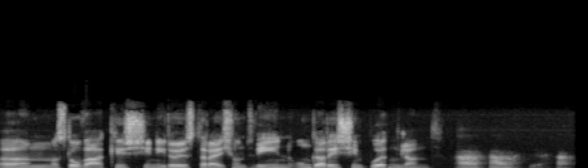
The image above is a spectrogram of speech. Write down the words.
ähm, Slowakisch in Niederösterreich und Wien, Ungarisch im Burgenland. Aha, ja.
